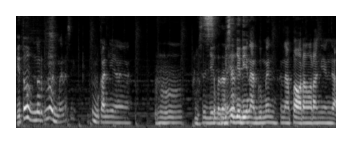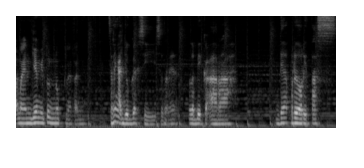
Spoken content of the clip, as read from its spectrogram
itu menurut lu gimana sih? Itu bukannya hmm, bisa, jadi, bisa jadiin argumen kenapa orang-orang yang nggak main game itu noob kelihatannya? sebenarnya nggak juga sih sebenarnya. Lebih ke arah dia prioritas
